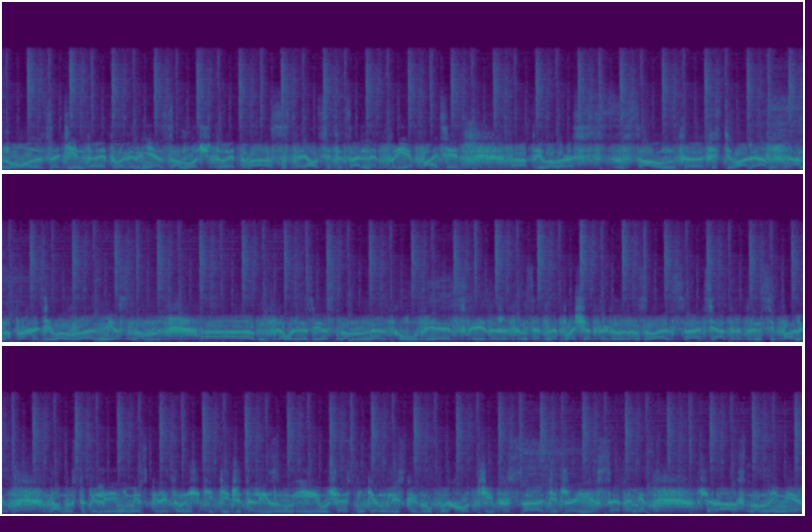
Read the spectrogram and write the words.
Но за день до этого, вернее, за ночь до этого состоялась официальная пре-пати э, Primavera Sound фестиваля. Она проходила в местном, э, довольно известном клубе, это скорее даже концертная площадка, которая называется Театр Принципали. Там выступили немецкие электронщики Digitalism и участники английской группы Hot Chip с э, диджей-сетами. Вчера основными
